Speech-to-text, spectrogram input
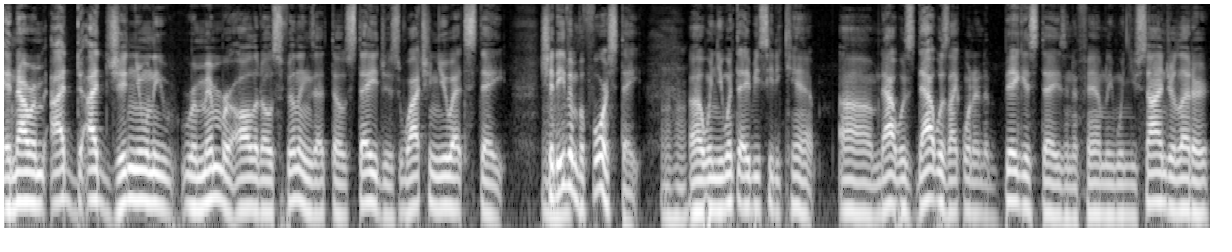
and I, rem- I I genuinely remember all of those feelings at those stages. Watching you at state, shit, mm-hmm. even before state, mm-hmm. uh, when you went to ABCD camp, um, that was that was like one of the biggest days in the family when you signed your letter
